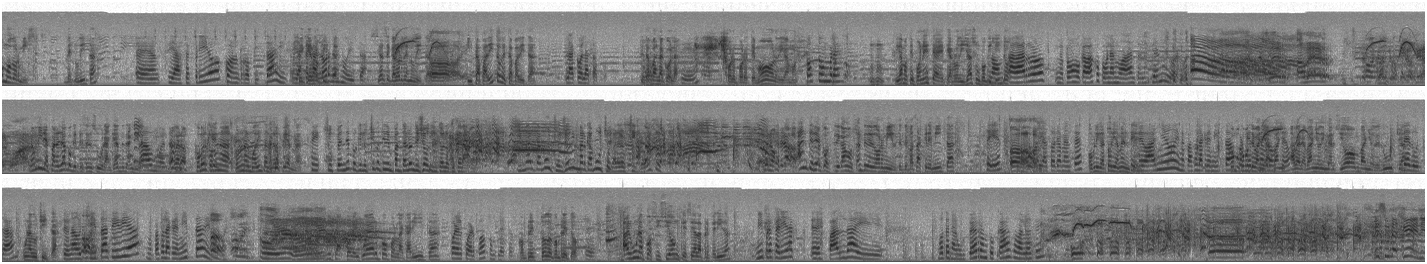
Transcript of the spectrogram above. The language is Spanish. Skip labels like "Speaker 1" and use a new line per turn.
¿Cómo dormís? ¿Desnudita?
Eh, si hace frío, con ropita y si
¿Qué-
hace calor,
ropita?
desnudita.
Si hace calor, desnudita. ¿Y tapadito o destapadita?
La cola tapo.
¿Te tapas la cola?
Sí.
Por, por temor, digamos.
Costumbre.
Digamos, te pones, te, te arrodillás un poquitito.
No, agarro, me pongo boca abajo, pongo una
mires para allá porque te censuran, quédate tranquila.
Ah, bueno.
Bueno, comer con una, con una almohadita entre las piernas.
Sí.
Suspendé porque los chicos tienen pantalón de jogging todos los que están acá. Y marca mucho, el jogging marca mucho para los chicos, ¿viste?
Bueno, antes de acos- digamos, antes de dormir, te, te pasás cremitas
Sí, obligatoriamente.
obligatoriamente.
Sí, me baño y me paso la cremita.
¿Cómo, cómo te bañas? De ducha. Una duchita.
Sí, una duchita tibia, me paso la cremita y
lo
puesto.
Cremita por el cuerpo, por la carita.
Por el cuerpo, completo.
Comple todo completo.
Sí.
¿Alguna posición que sea la preferida?
Mi preferida es espalda y... ¿Vos tenés algún perro en tu casa o algo así?
¡Es una genia!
